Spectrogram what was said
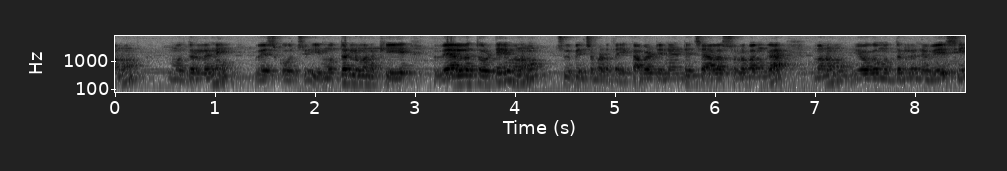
మనం ముద్రలని వేసుకోవచ్చు. ఈ ముద్రలు మనకి వేళ్ళతోటే మనం చూపించబడతాయి. కాబట్టి ఏంటంటే చాలా సులభంగా మనం యోగ ముద్రలను వేసి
